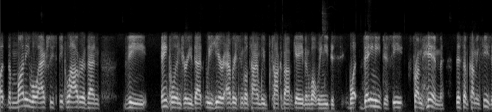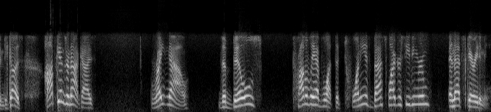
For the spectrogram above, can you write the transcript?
But the money will actually speak louder than the ankle injury that we hear every single time we talk about Gabe and what we need to see, what they need to see from him this upcoming season. Because Hopkins or not, guys, right now the Bills probably have what the twentieth best wide receiving room, and that's scary to me.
